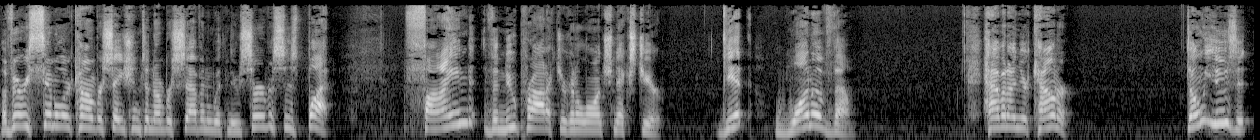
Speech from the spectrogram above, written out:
A very similar conversation to number seven with new services, but find the new product you're going to launch next year. Get one of them. Have it on your counter. Don't use it,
